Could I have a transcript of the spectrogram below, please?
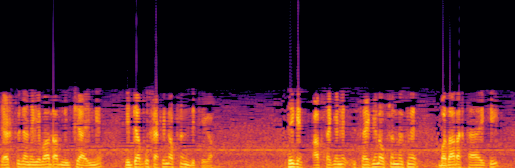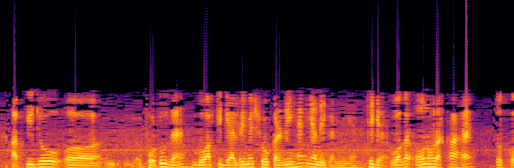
चैट्स पे जाने के बाद आप नीचे आएँगे, नीचे आपको सेकंड ऑप्शन दिखेगा, ठीक है? आप सेकंड सेकंड ऑप्शन में इसमें बता रखा है कि आपकी जो फ़ोटोज़ हैं, वो आपकी गैलरी में शो करनी है या नहीं करनी है? ठीक है, वो अगर ऑन हो रखा है तो उसको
